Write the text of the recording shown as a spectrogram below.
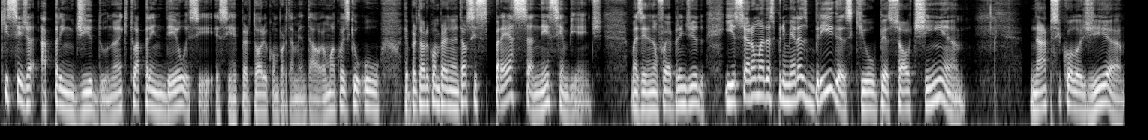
que seja aprendido, não é que tu aprendeu esse, esse repertório comportamental. É uma coisa que o, o repertório comportamental se expressa nesse ambiente, mas ele não foi aprendido. E isso era uma das primeiras brigas que o pessoal tinha na psicologia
